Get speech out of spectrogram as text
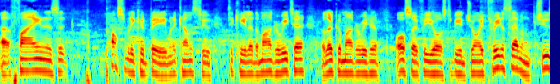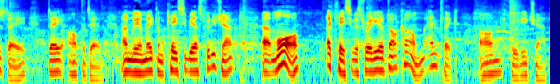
Uh, fine as it possibly could be when it comes to tequila. The margarita, the Loco Margarita, also for yours to be enjoyed. 3 to 7, Tuesday, Day of the Dead. I'm Liam Maitland, KCBS Foodie Chap. Uh, more at kcbsradio.com and click on Foodie Chap.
